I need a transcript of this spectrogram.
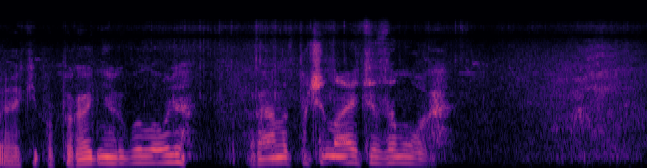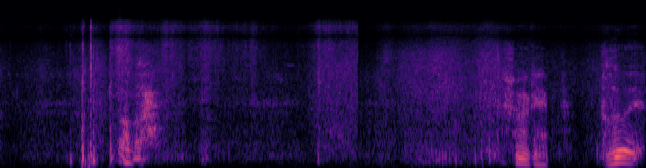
Що, як і попередня риболовля? Ранок починається за море. Опа. Що, риб? Пливи.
